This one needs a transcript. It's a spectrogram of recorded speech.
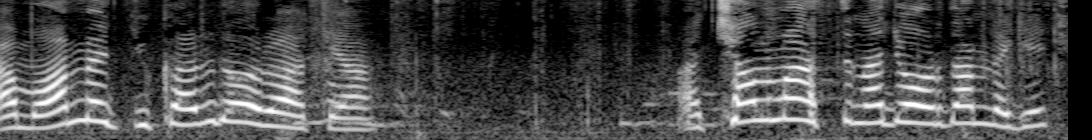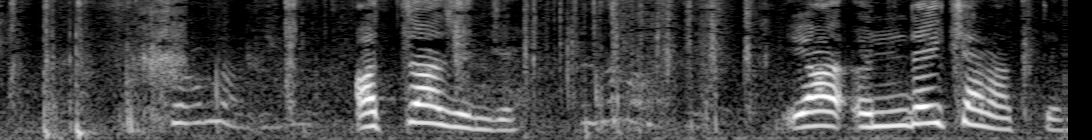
Ya Muhammed yukarı doğru at ya. Ha, çalma attın hadi oradan da geç. Attı az önce. Ya önündeyken attı.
